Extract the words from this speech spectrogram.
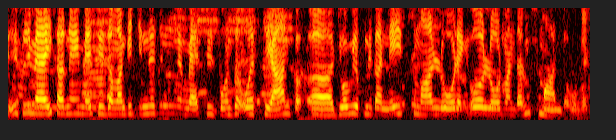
ਇਸ ਲਈ ਮੈਂ ਇਹ ਸਾਰਿਆਂ ਨੂੰ ਇਹ ਮੈਸੇਜ ਦਵਾਂਗੀ ਜਿੰਨੇ ਜਿਹਨੂੰ ਮੈਸੇਜ ਪਹੁੰਚਾ ਉਹ ਇੱਥੇ ਕ- ਅ, ਜੋ ਵੀ ਆਪਣੇ ਘਰ ਨਹੀਂ ਸਮਾਨ ਲੋੜ ਹੈ ਉਹ ਲੋੜਵੰਦਾਂ ਨੂੰ ਸਮਾਨ ਦਿਓ ਥੈਂਕ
